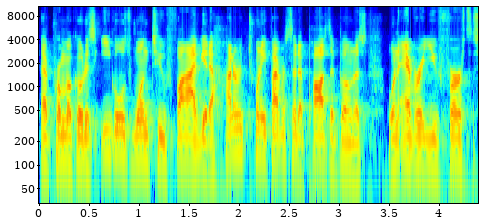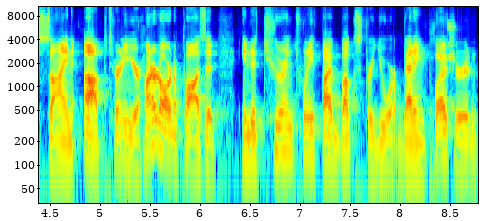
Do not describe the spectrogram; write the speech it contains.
That promo code is Eagles125. Get 125% deposit bonus whenever you first sign up, turning your $100 deposit into 225 bucks for your betting pleasure. And,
